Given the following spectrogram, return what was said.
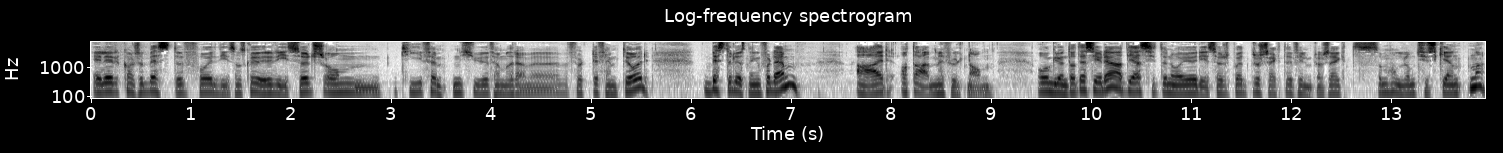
eller kanskje beste for de som skal gjøre research om 10, 15, 20, 35, 40, 50 år. Beste løsningen for dem er at det er med fullt navn. Og grunnen til at jeg sier det, er at jeg sitter nå og gjør research på et prosjekt, et filmprosjekt som handler om tyskjentene.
